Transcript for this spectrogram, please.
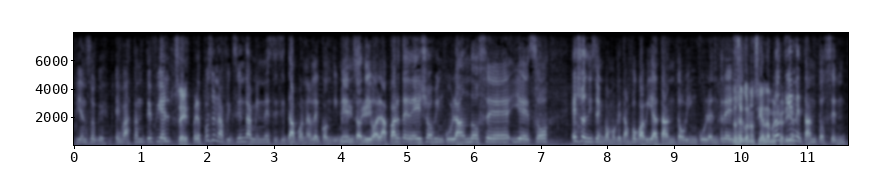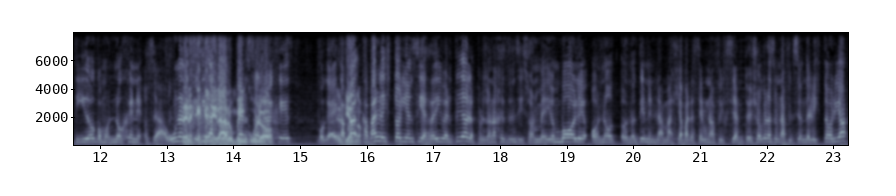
pienso que es bastante fiel. Sí. Pero después una ficción también necesita ponerle condimento. Digo, la parte de ellos vinculándose y eso. Ellos dicen como que tampoco había tanto vínculo entre ellos. se conocían la mayoría. No tiene tanto sentido como no gene O sea, uno Tenés que necesita generar los un vínculo. personajes. Porque capaz, capaz la historia en sí es re divertida, los personajes en sí son medio embole o no, o no tienen la magia para hacer una ficción. Entonces yo quiero hacer una ficción de la historia,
